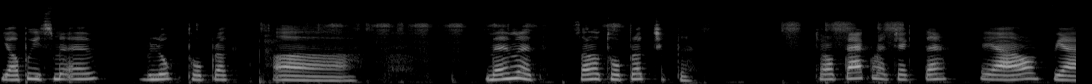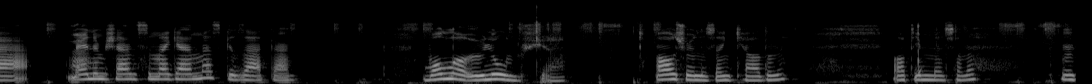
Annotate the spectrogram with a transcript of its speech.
Yapı ismi ev. Blok toprak. Aa. Mehmet sana toprak çıktı. Toprak mı çıktı? Ya of ya. Benim şansıma gelmez ki zaten. Vallahi öyle olmuş ya. Al şöyle sen kağıdını. Atayım ben sana. Hı.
